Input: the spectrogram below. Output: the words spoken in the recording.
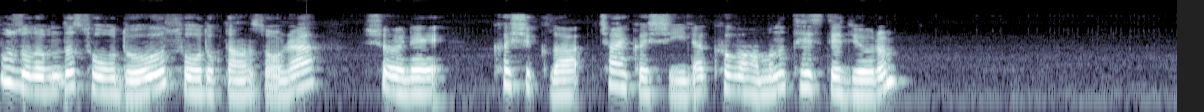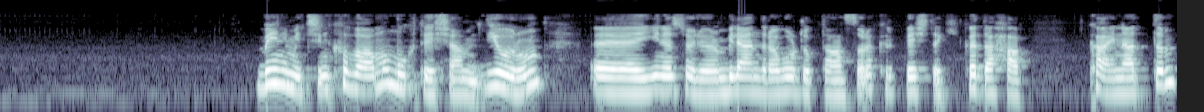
Buzdolabında soğudu. Soğuduktan sonra şöyle kaşıkla, çay kaşığıyla kıvamını test ediyorum. Benim için kıvamı muhteşem diyorum. Ee, yine söylüyorum blender'a vurduktan sonra 45 dakika daha kaynattım.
